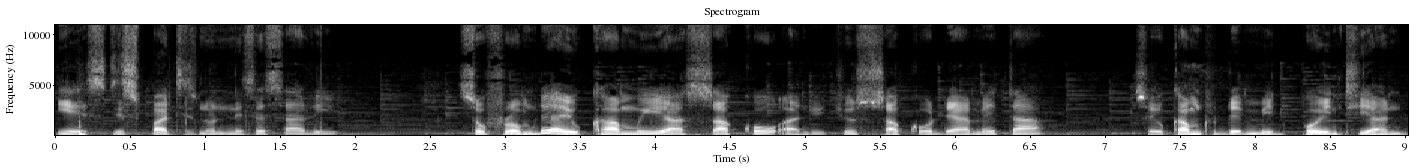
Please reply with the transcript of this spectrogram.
Yes this part is not necessary. So from there you come here circle and you choose circle diameter. So you come to the midpoint here and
